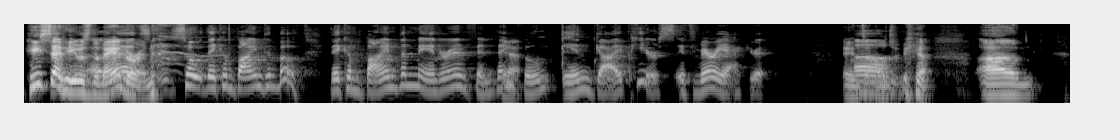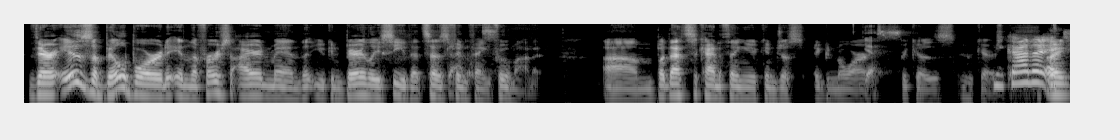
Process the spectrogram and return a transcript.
He said he was the Oh, Mandarin. it's- So they combined them both. They combined the Mandarin and Fin Fang Yeah. Foom in Guy Pearce. It's very accurate. Um, all- yeah, um, there is a billboard in the first Iron Man that you can barely see that says Got Fin it. Fang Foom on it. Um, but that's the kind of thing you can just ignore. Yes. because who cares? You gotta I mean,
